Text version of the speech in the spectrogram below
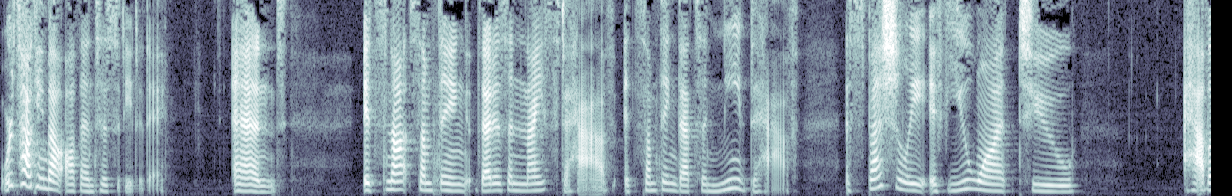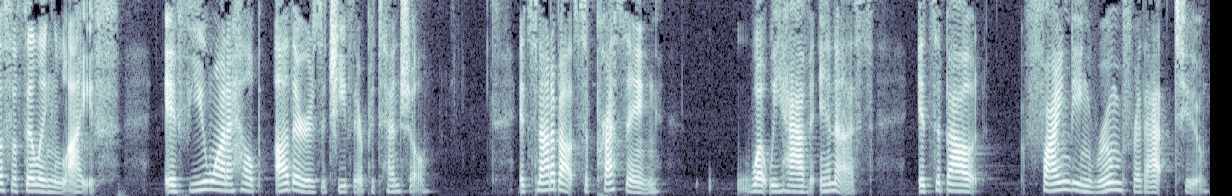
We're talking about authenticity today. And it's not something that is a nice to have, it's something that's a need to have especially if you want to have a fulfilling life, if you want to help others achieve their potential. It's not about suppressing what we have in us, it's about finding room for that too.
